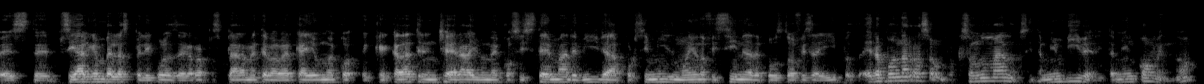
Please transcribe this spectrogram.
este, si alguien ve las películas de guerra, pues claramente va a ver que hay una, que cada trinchera hay un ecosistema de vida por sí mismo, hay una oficina de post office ahí, pues era por una razón, porque son humanos y también viven y también comen, ¿no? O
